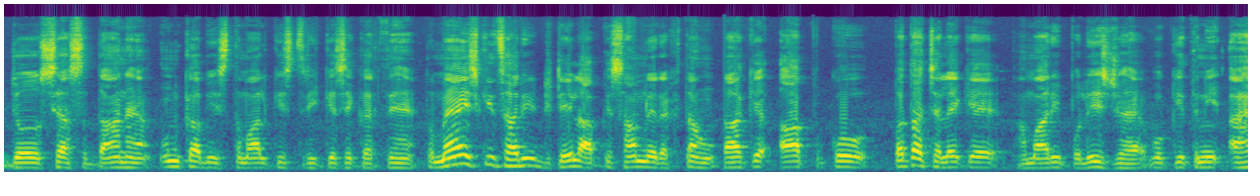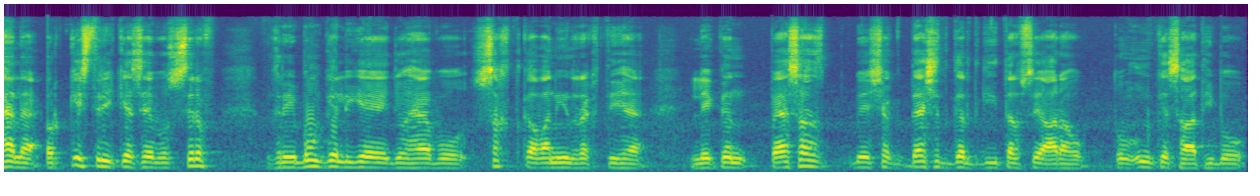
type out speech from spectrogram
जो सियासतदान हैं, उनका भी इस्तेमाल किस तरीके से करते हैं। तो मैं इसकी सारी डिटेल आपके सामने रखता हूँ ताकि आपको पता चले कि हमारी पुलिस जो है वो कितनी अहल है और किस तरीके से वो सिर्फ़ गरीबों के लिए जो है वो सख्त कवानीन रखती है। लेकिन पैसा बेशक दहशत गर्द की तरफ़ से आ रहा हो तो उनके साथ ही वो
